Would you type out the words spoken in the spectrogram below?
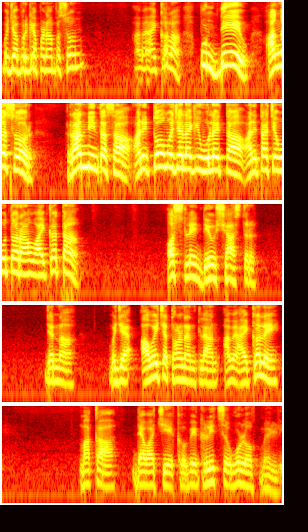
म्हज्या भुरगेपणा पासून हांवें आयकलां. पूण देव हांगासर रान्नींत आसा आनी तो म्हजे लागीं उलयता आनी ताचें उतर हांव आयकतां. असलें देवशास्त्र जेन्ना म्हज्या आवयच्या तोंडांतल्यान हांवें आयकलें म्हाका देवाची एक वेगळीच वळख मेळ्ळी.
